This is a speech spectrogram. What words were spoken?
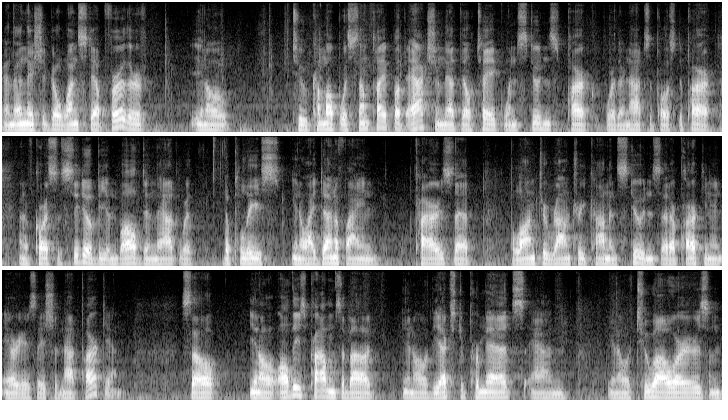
And then they should go one step further, you know, to come up with some type of action that they'll take when students park where they're not supposed to park. And of course, the city will be involved in that with the police, you know, identifying cars that belong to Rountree Commons students that are parking in areas they should not park in. So, you know, all these problems about, you know, the extra permits and, you know, two hours and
